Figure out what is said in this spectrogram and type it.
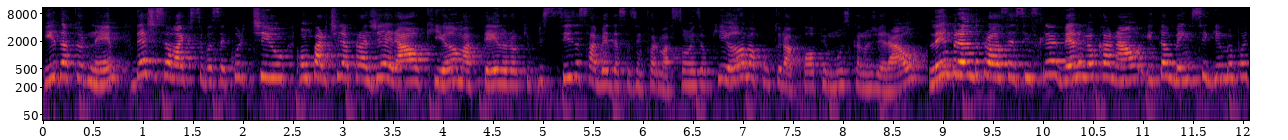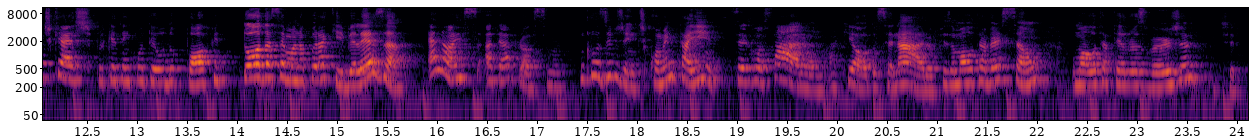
e da turnê. Deixa seu like se você curtiu, compartilha pra geral que ama a Taylor ou que precisa saber dessas informações ou que ama cultura pop e música no geral. Lembrando pra você se inscrever no meu canal e também seguir o meu podcast, porque tem conteúdo pop toda semana por aqui, beleza? É nóis, até a próxima. Inclusive, gente, comenta aí, vocês gostaram aqui, ó, do cenário? Fiz uma outra versão, uma outra Taylor's version. Mentira.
